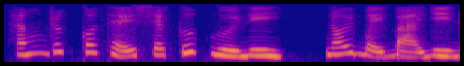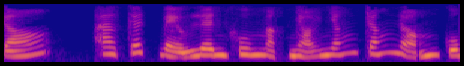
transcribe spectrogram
hắn rất có thể sẽ cướp người đi, nói bậy bạ gì đó, A Kết bẹo lên khuôn mặt nhỏ nhắn trắng nõn của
